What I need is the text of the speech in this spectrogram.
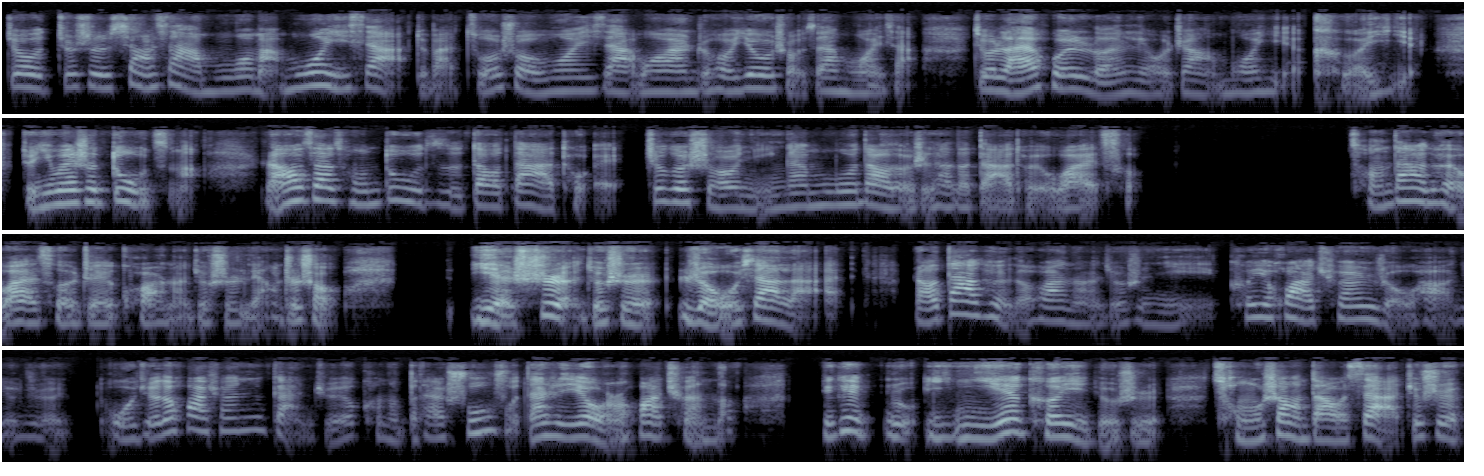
就就是向下摸嘛，摸一下，对吧？左手摸一下，摸完之后右手再摸一下，就来回轮流这样摸也可以，就因为是肚子嘛，然后再从肚子到大腿，这个时候你应该摸到的是他的大腿外侧，从大腿外侧这块呢，就是两只手。也是，就是揉下来，然后大腿的话呢，就是你可以画圈揉哈，就是我觉得画圈感觉可能不太舒服，但是也有人画圈的，你可以，你也可以就是从上到下，就是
